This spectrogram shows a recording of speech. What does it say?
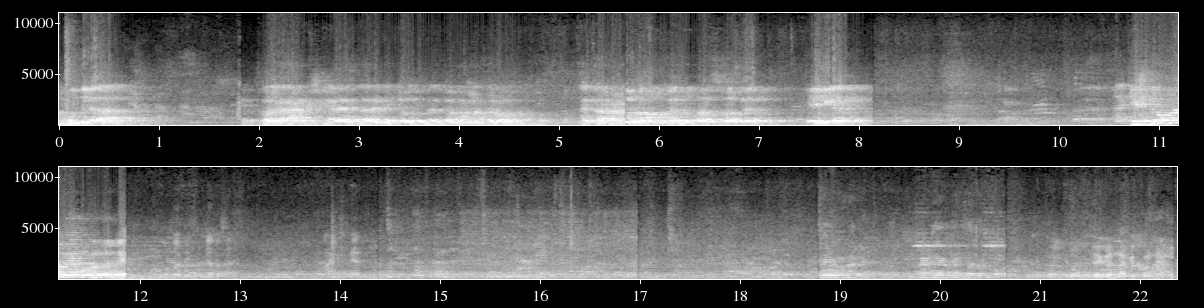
ముందుగా త్వరగా రామకృష్ణ గారు వేస్తారని జ్యోతి ప్రజ్వల్ అనంతరం రాము గారు బలస్వామి గారు ఏఈ గారు కృష్ణకుమార్ గారు కూడా ఉన్నారు.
